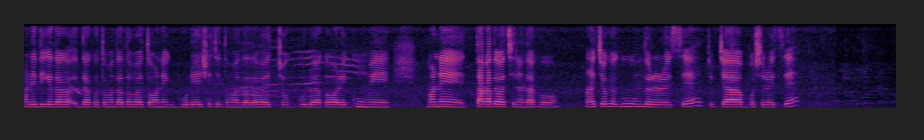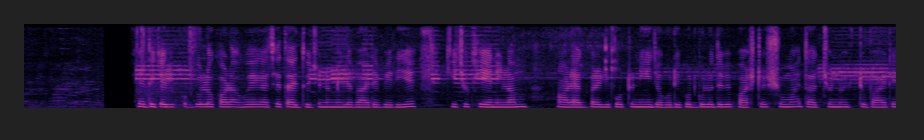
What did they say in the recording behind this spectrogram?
আর এদিকে দেখা- দেখো তোমার দাদাভাই তো অনেক ভোরে এসেছে। তোমার দাদাভাইয়ের চোখগুলো একেবারে ঘুমে। মানে তাকাতে পারছে না, দেখো। মানে চোখে ঘুম ধরে রয়েছে, চুপচাপ বসে রয়েছে। এদিকে রিপোর্টগুলো করা হয়ে গেছে, তাই দুজনে মিলে বাইরে বেরিয়ে কিছু খেয়ে নিলাম। আর একবার রিপোর্টটা নিয়ে যাব। রিপোর্টগুলো দেবে পাঁচটার সময়, তার জন্য একটু বাইরে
